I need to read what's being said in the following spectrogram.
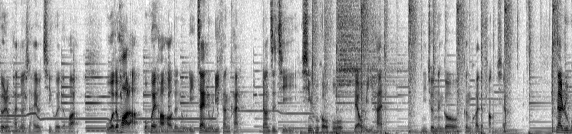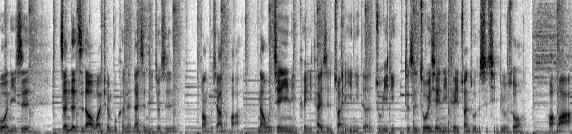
个人判断是还有机会的话，我的话啦，我会好好的努力，再努力看看，让自己心服口服，了无遗憾。你就能够更快的放下。那如果你是真的知道完全不可能，但是你就是放不下的话，那我建议你可以开始转移你的注意力，就是做一些你可以专注的事情，比如说画画、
